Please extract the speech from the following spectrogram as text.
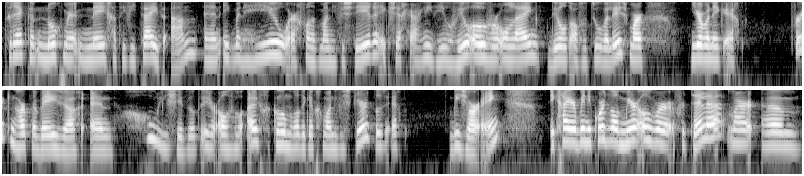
trekken nog meer negativiteit aan. En ik ben heel erg van het manifesteren. Ik zeg er eigenlijk niet heel veel over online. Ik deel het af en toe wel eens, maar hier ben ik echt freaking hard mee bezig. En holy shit, dat is er al veel uitgekomen wat ik heb gemanifesteerd. Dat is echt bizar eng. Ik ga hier binnenkort wel meer over vertellen, maar um,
